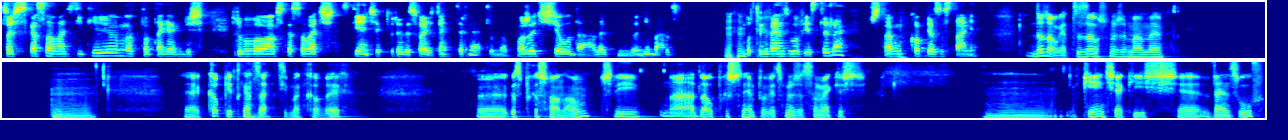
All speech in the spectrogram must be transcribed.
coś skasować z Ethereum, no to tak jakbyś próbował skasować zdjęcie, które wysłałeś do internetu. No, może ci się uda, ale no nie bardzo. Mhm. Bo tych węzłów jest tyle, że tam kopia zostanie. No dobra, to załóżmy, że mamy mm, e, kopię transakcji bankowych e, rozproszoną, czyli no, dla uproszczenia powiedzmy, że są jakieś mm, pięć jakichś e, węzłów,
